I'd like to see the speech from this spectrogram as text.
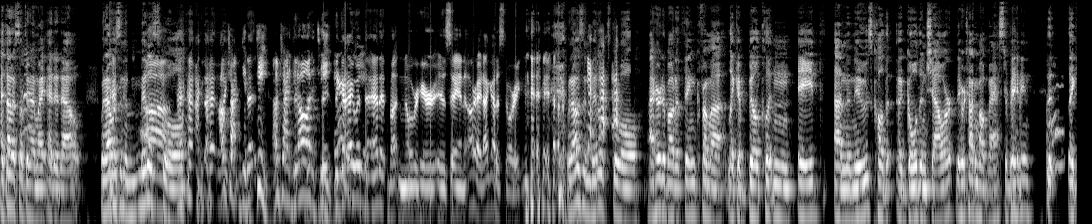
I thought of something I might edit out. When I was in the middle Ah. school, I thought, I'm trying to get the- the tea. I'm trying to get all the The, tea. the guy with the edit button over here is saying, "All right, I got a story." when I was in middle school, I heard about a thing from a like a Bill Clinton aide on the news called a golden shower. They were talking about masturbating. like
